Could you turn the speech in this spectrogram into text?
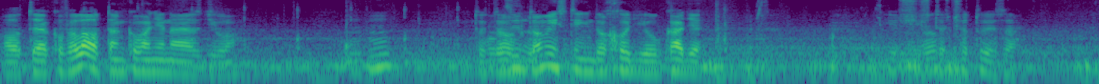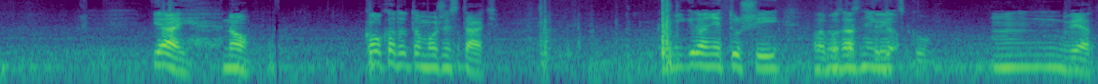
O, to je ako veľa od tankovania najazdilo. Mhm. To, to, to mi s tým dochodil, kade. Ježiš, No. to čo tu je za... Jaj, no. Koľko toto môže stať? Nikto netuší, lebo No, zase niekto... 30. Mm, viac.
